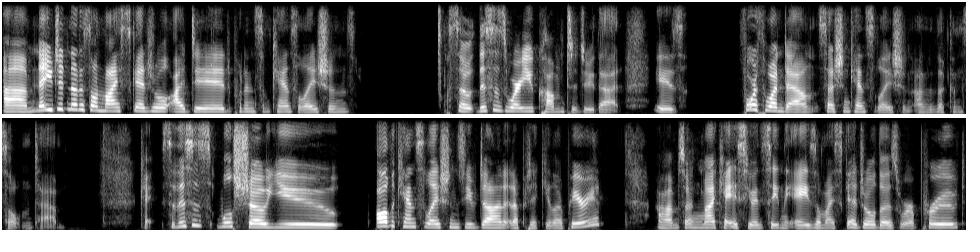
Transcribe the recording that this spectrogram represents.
Um, now you did notice on my schedule, I did put in some cancellations. So this is where you come to do that is fourth one down, session cancellation under the consultant tab. Okay, so this is will show you all the cancellations you've done in a particular period. Um, so in my case, you had seen the A's on my schedule. Those were approved.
